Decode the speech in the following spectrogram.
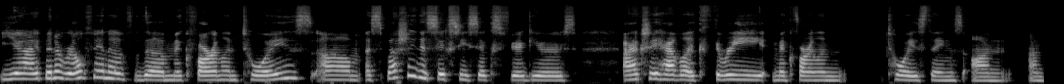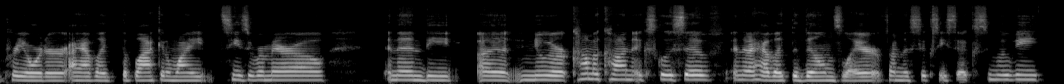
Yeah, I've been a real fan of the McFarlane toys, um, especially the 66 figures. I actually have like three McFarlane toys things on on pre-order. I have like the black and white Cesar Romero, and then the uh, New York Comic Con exclusive, and then I have like the Villains layer from the 66 movie.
